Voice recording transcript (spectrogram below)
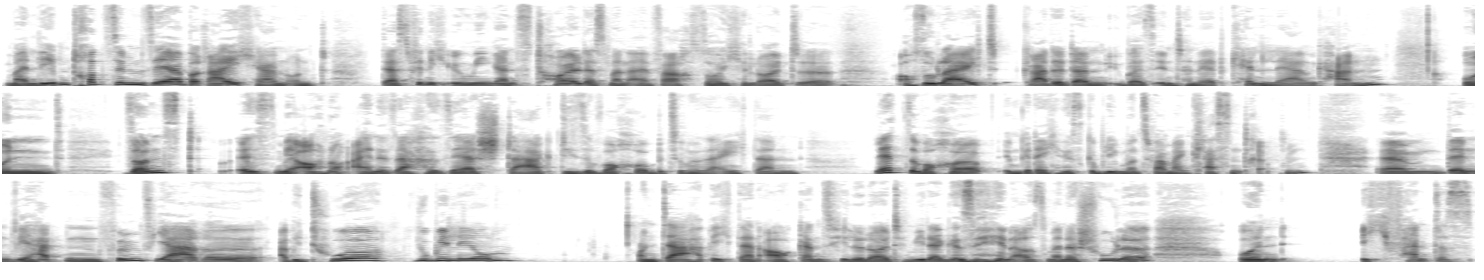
mein Leben trotzdem sehr bereichern und das finde ich irgendwie ganz toll, dass man einfach solche Leute auch so leicht gerade dann übers Internet kennenlernen kann. Und sonst ist mir auch noch eine Sache sehr stark diese Woche, beziehungsweise eigentlich dann letzte Woche im Gedächtnis geblieben, und zwar mein Klassentreffen. Ähm, denn wir hatten fünf Jahre Abiturjubiläum und da habe ich dann auch ganz viele Leute wieder gesehen aus meiner Schule. Und ich fand das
